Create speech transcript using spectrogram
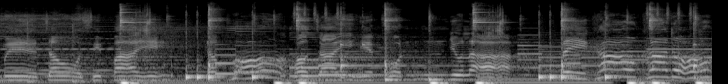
เมื่อเจ้าสิไปก็พราะเข้าใจเหตุผลอยู่ล่ะได้ข้าวข้าดอง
